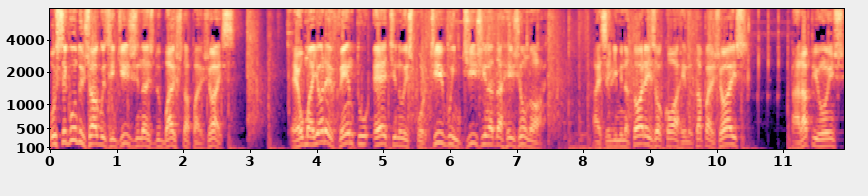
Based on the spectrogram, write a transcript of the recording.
O segundo Jogos Indígenas do Baixo Tapajós é o maior evento etno-esportivo indígena da região norte. As eliminatórias ocorrem no Tapajós, Arapiões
